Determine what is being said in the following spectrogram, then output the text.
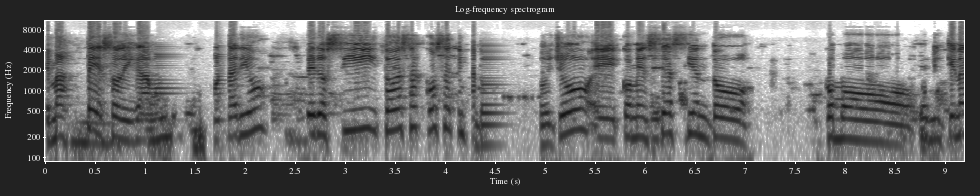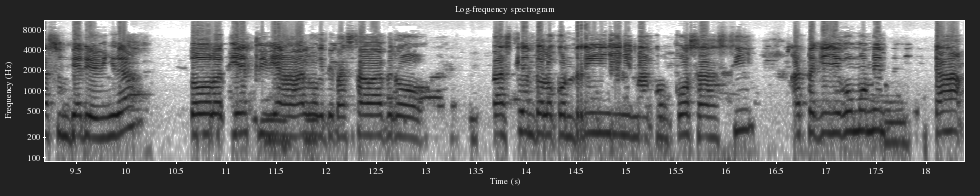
de más peso, digamos, pero sí todas esas cosas yo eh, comencé haciendo como, como quien hace un diario de vida, todos los días escribías algo que te pasaba, pero haciéndolo con rima, con cosas así, hasta que llegó un momento ya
